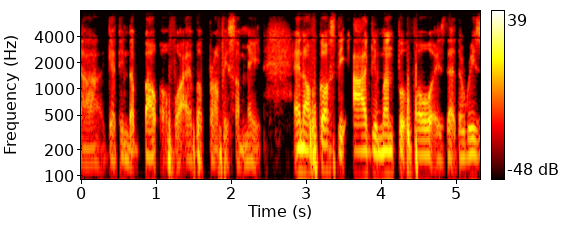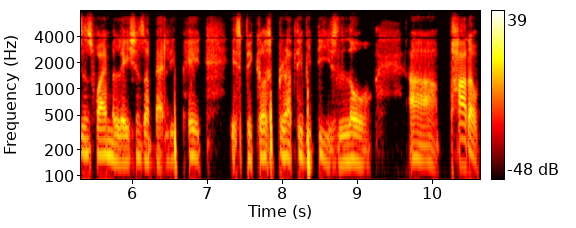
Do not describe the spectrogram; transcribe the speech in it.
uh, getting the bulk of whatever profits are made. And of course, the argument put forward is that the reasons why Malaysians are badly paid is because productivity is low. Uh, part of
